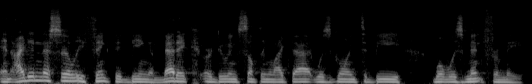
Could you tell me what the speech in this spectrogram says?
and i didn't necessarily think that being a medic or doing something like that was going to be what was meant for me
